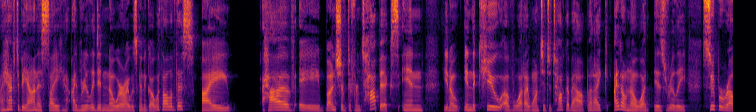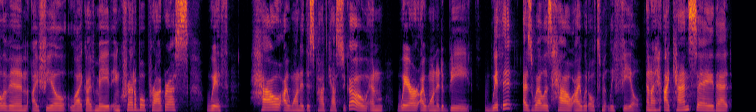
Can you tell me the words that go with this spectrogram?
I have to be honest, I, I really didn't know where I was going to go with all of this. I have a bunch of different topics in you know, in the queue of what I wanted to talk about, but I, I don't know what is really super relevant. I feel like I've made incredible progress with how I wanted this podcast to go and where I wanted to be with it, as well as how I would ultimately feel. And I, I can say that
